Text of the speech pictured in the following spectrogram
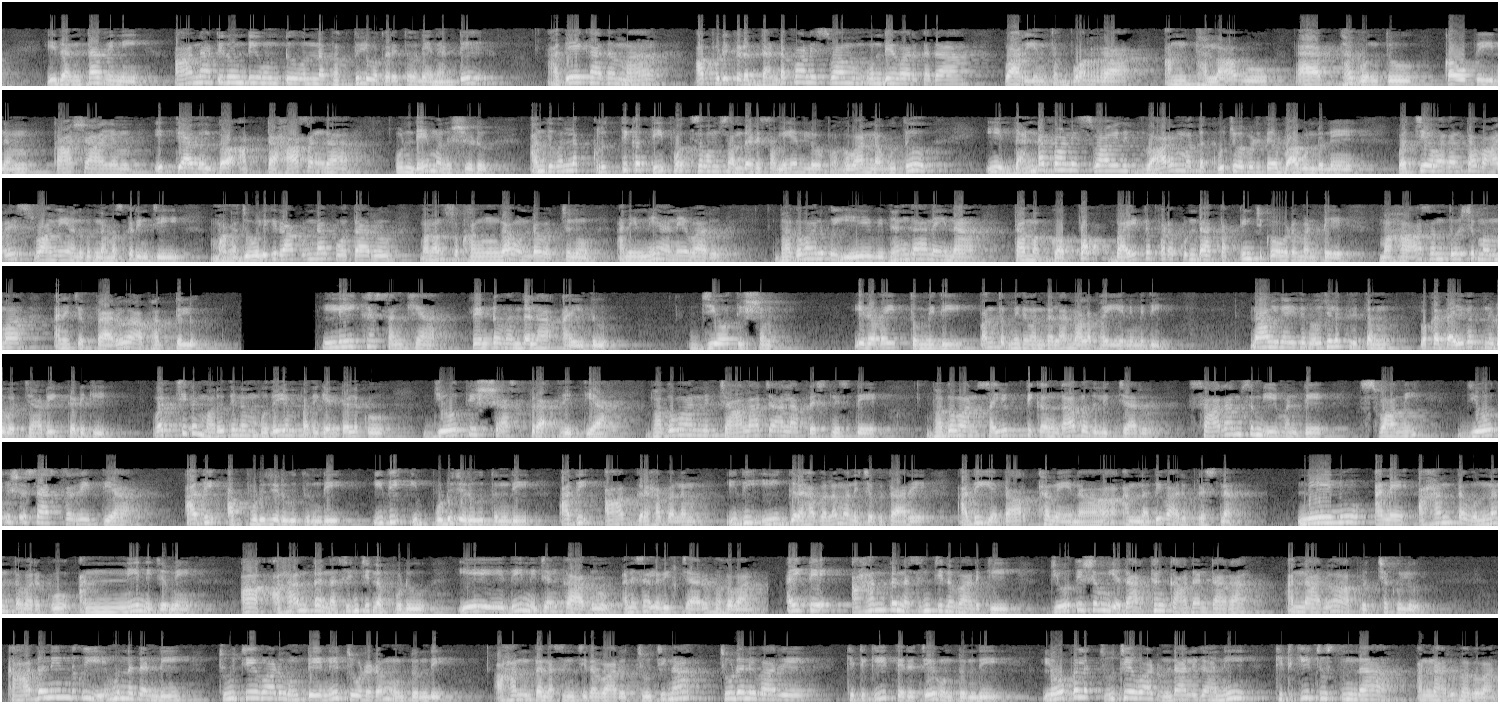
ఇదంతా విని ఆనాటి నుండి ఉంటూ ఉన్న భక్తులు ఒకరితో నేనంటే అదే కాదమ్మా అప్పుడు ఇక్కడ దండపాణి స్వామి ఉండేవారు కదా వారు ఇంత బొర్ర అంత లావు పెద్ద గొంతు కౌపీనం కాషాయం ఇత్యాదులతో అట్టహాసంగా ఉండే మనుష్యుడు. అందువల్ల కృత్తిక దీపోత్సవం సందడి సమయంలో భగవాన్ నవ్వుతూ ఈ దండపాణి స్వామిని ద్వారం వద్ద కూర్చోబెడితే బాగుండునే. వచ్చేవారంతా వారే స్వామి అనుకుని నమస్కరించి మన జోలికి రాకుండా పోతారు. మనం సుఖంగా ఉండవచ్చును అని అనేవారు. భగవానుకు ఏ విధంగానైనా తమ గొప్ప బయటపడకుండా తప్పించుకోవడం అంటే మహాసంతోషమమ్మా అని చెప్పారు ఆ భక్తులు. లేఖ సంఖ్య రెండు వందల ఐదు. జ్యోతిషం ఇరవై తొమ్మిది పంతొమ్మిది వందల నలభై ఎనిమిది. నాలుగైదు రోజుల క్రితం ఒక దైవజ్ఞుడు వచ్చాడు ఇక్కడికి. వచ్చిన మరుదినం ఉదయం పది గంటలకు జ్యోతిష్ శాస్త్ర రీత్యా భగవాన్ని చాలా చాలా ప్రశ్నిస్తే భగవాన్ సయుక్తికంగా బదులిచ్చారు. సారాంశం ఏమంటే స్వామి జ్యోతిష శాస్త్ర రీత్యా అది అప్పుడు జరుగుతుంది. ఇది ఇప్పుడు జరుగుతుంది. అది ఆ గ్రహ బలం ఇది ఈ గ్రహ బలం అని చెబుతారే. అది యథార్థమేనా అన్నది వారి ప్రశ్న. నేను అనే అహంత ఉన్నంత వరకు అన్నీ నిజమే. ఆ అహంత నశించినప్పుడు ఏది నిజం కాదు అని సెలవిచ్చారు భగవాన్. అయితే అహంత నశించిన వారికి జ్యోతిషం యథార్థం కాదంటారా? అన్నారు ఆ పృచ్ఛకులు. కాదనేందుకు ఏమున్నదండి? చూచేవాడు ఉంటేనే చూడడం ఉంటుంది. అహంత నశించిన వారు చూచినా చూడని వారే కిటికీ తెరిచే ఉంటుంది. లోపల చూచేవాడు ఉండాలి గాని కిటికీ చూస్తుందా? అన్నారు భగవాన్.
